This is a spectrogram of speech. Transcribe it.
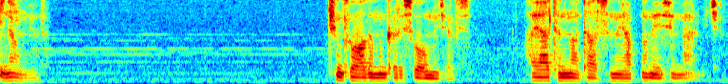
İnanmıyorum. Çünkü o adamın karısı olmayacaksın. Hayatının hatasını yapmana izin vermeyeceğim.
